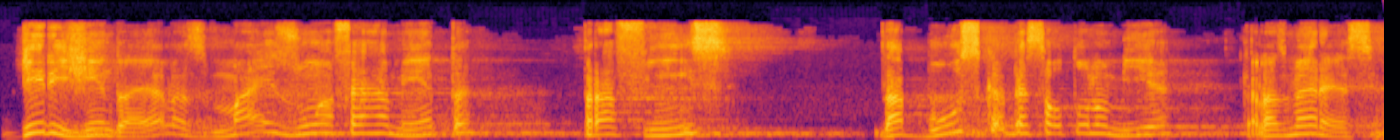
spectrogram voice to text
dirigindo a elas mais uma ferramenta para fins da busca dessa autonomia que elas merecem.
